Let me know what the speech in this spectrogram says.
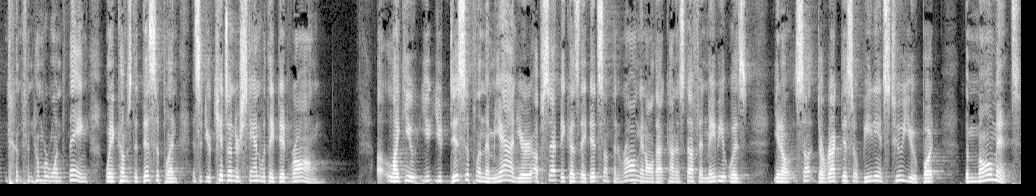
the number one thing when it comes to discipline is that your kids understand what they did wrong. Uh, like you, you, you discipline them, yeah, and you're upset because they did something wrong and all that kind of stuff, and maybe it was you know, direct disobedience to you. But the moment,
